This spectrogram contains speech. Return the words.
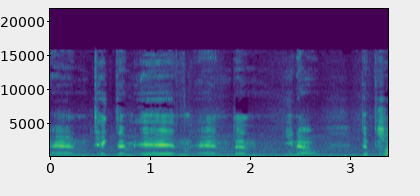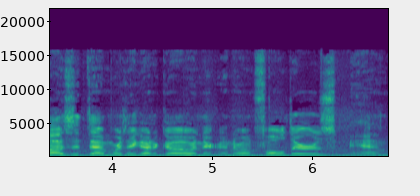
and take them in and then you know deposit them where they got to go in their, in their own folders and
